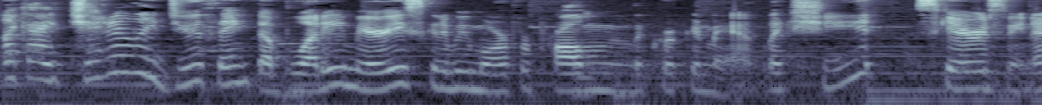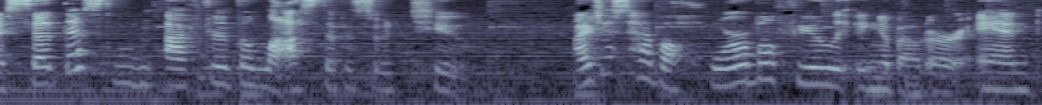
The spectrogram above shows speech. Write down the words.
like I genuinely do think that Bloody Mary is gonna be more of a problem than the Crooked Man. Like she scares me, and I said this after the last episode too. I just have a horrible feeling about her, and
